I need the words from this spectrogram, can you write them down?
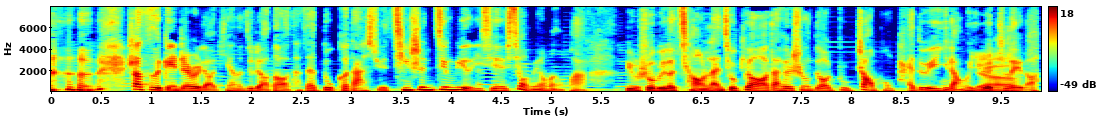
上次跟 Jerry 聊天呢，就聊到他在杜克大学亲身经历的一些校园文化，比如说为了抢篮球票，大学生都要住帐篷排队一两个月之类的。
